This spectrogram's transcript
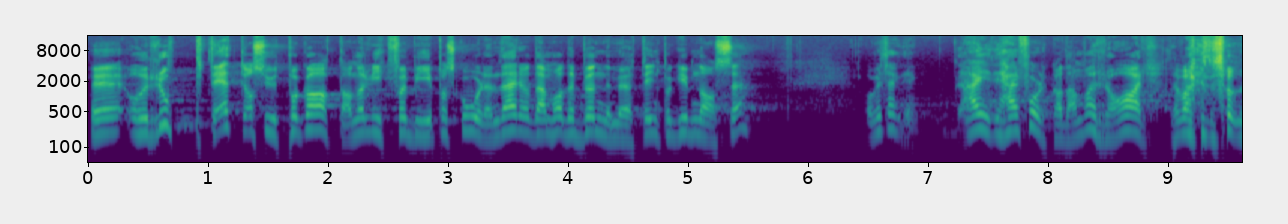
Eh, og ropte etter oss ut på gata når vi gikk forbi på skolen der, og de hadde bønnemøte inne på gymnaset. Og vi tenkte nei, de her folka de var rare. Det var litt sånn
